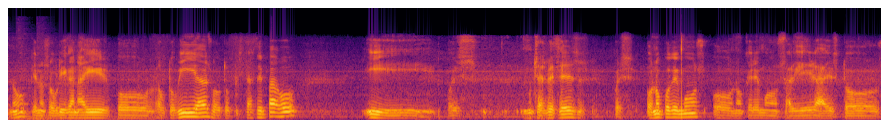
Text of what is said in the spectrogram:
¿no? que nos obligan a ir por autovías o autopistas de pago y pues muchas veces pues o no podemos o no queremos salir a estos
